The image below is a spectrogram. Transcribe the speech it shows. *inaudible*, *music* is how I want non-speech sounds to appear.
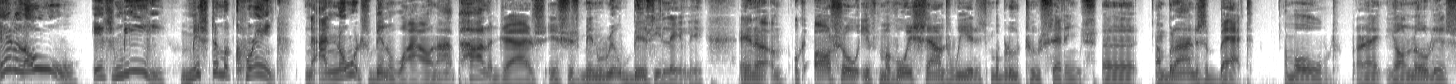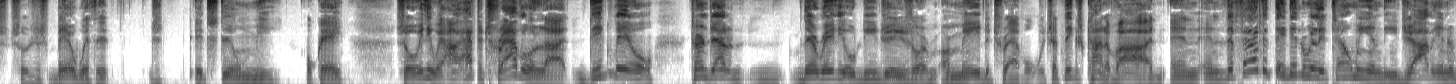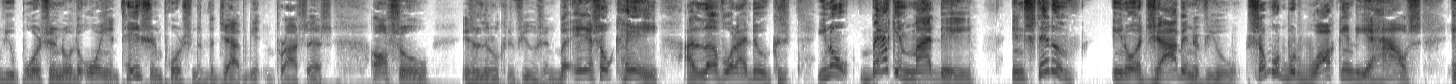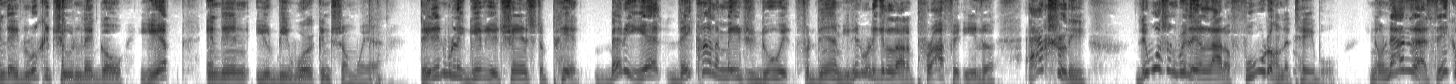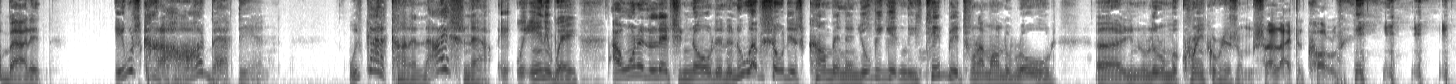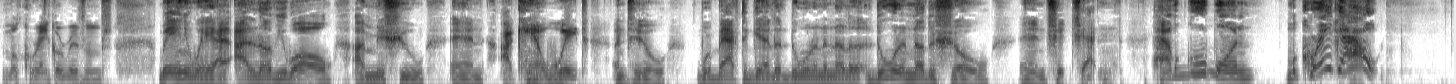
Hello, it's me, Mr. McCrank. Now, I know it's been a while, and I apologize. It's just been real busy lately. And uh, okay, also, if my voice sounds weird, it's my Bluetooth settings. Uh, I'm blind as a bat. I'm old. All right, y'all know this, so just bear with it. Just it's still me. Okay. So anyway, I have to travel a lot. Digvale Turns out their radio DJs are, are made to travel, which I think is kind of odd. And, and the fact that they didn't really tell me in the job interview portion or the orientation portion of the job getting process also is a little confusion. But it's okay. I love what I do. Cause, you know, back in my day, instead of you know, a job interview, someone would walk into your house and they'd look at you and they'd go, yep. And then you'd be working somewhere. They didn't really give you a chance to pick. Better yet, they kind of made you do it for them. You didn't really get a lot of profit either. Actually, there wasn't really a lot of food on the table. You know, now that I think about it, it was kind of hard back then. We've got it kind of nice now. Anyway, I wanted to let you know that a new episode is coming and you'll be getting these tidbits when I'm on the road uh, you know, little McCrankerisms, I like to call them. *laughs* *laughs* McCrankerisms. But anyway, I, I love you all. I miss you, and I can't wait until we're back together doing another, doing another show and chit chatting. Have a good one. McCrank out!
